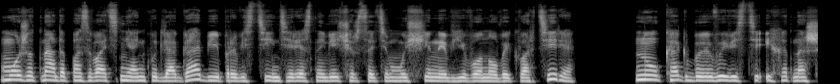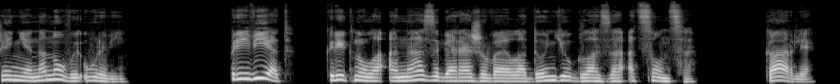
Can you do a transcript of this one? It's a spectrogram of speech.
Может, надо позвать няньку для Габи и провести интересный вечер с этим мужчиной в его новой квартире? Ну, как бы вывести их отношения на новый уровень. «Привет!» — крикнула она, загораживая ладонью глаза от солнца. «Карли!»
